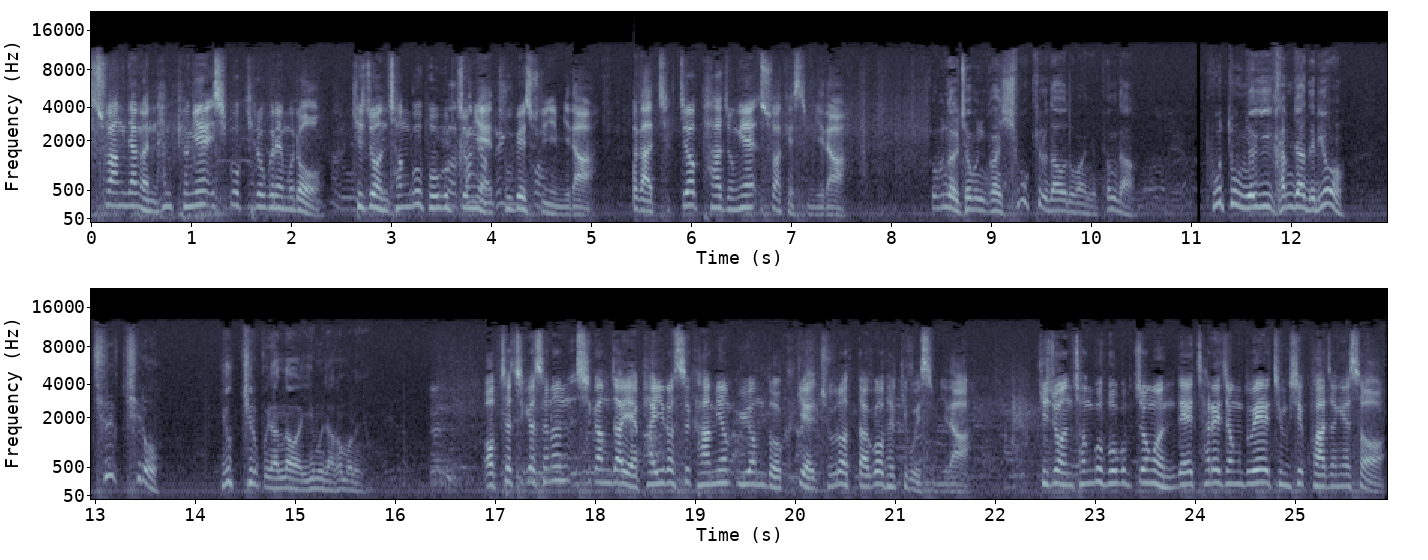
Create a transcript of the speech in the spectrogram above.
수확량은 한 평에 15kg으로 기존 정부 보급 종의 두 배 수준입니다. 가 직접 파종해 수확했습니다. 날 저보니까 한 15kg 나오더만요, 평당. 보통 여기 감자들이요, 7kg, 6kg뿐이 안 나와요, 이 모작 하면은요. 업체 측에서는 씨감자의 바이러스 감염 위험도 크게 줄었다고 밝히고 있습니다. 기존 정부 보급종은 4차례 정도의 증식 과정에서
